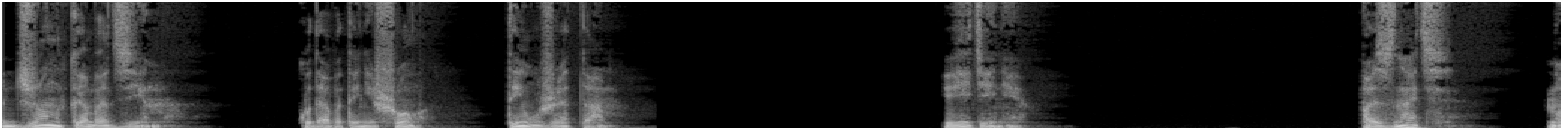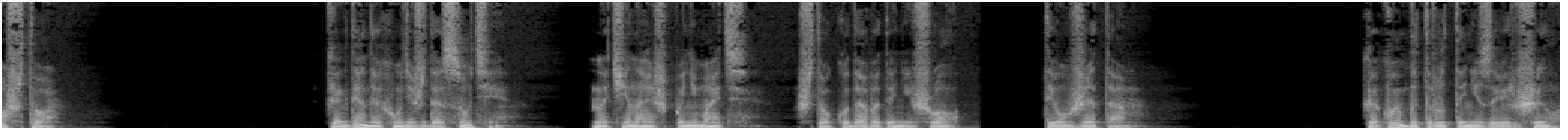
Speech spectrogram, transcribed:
Джон Кабадзин. Куда бы ты ни шел, ты уже там. Видение. Познать? Ну что? Когда доходишь до сути, начинаешь понимать, что куда бы ты ни шел, ты уже там. Какой бы труд ты ни завершил,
